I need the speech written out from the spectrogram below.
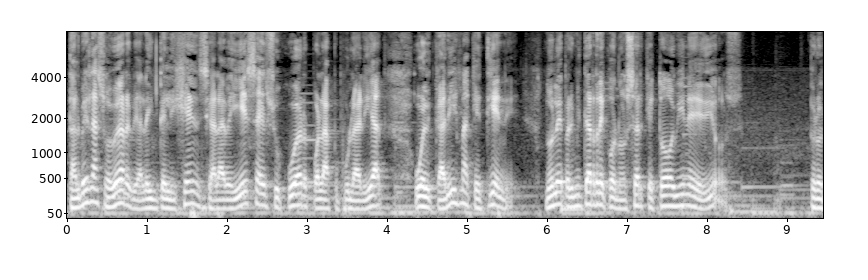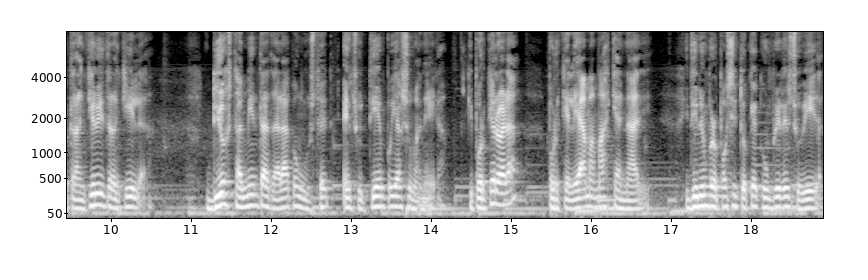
Tal vez la soberbia, la inteligencia, la belleza de su cuerpo, la popularidad o el carisma que tiene no le permite reconocer que todo viene de Dios. Pero tranquilo y tranquila, Dios también tratará con usted en su tiempo y a su manera. ¿Y por qué lo hará? Porque le ama más que a nadie y tiene un propósito que cumplir en su vida.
